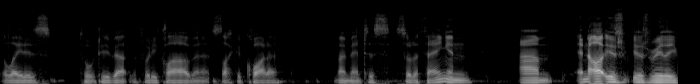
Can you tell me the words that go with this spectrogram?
the leaders talk to you about the footy club and it's like a quite a momentous sort of thing. And um, and it was it was really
